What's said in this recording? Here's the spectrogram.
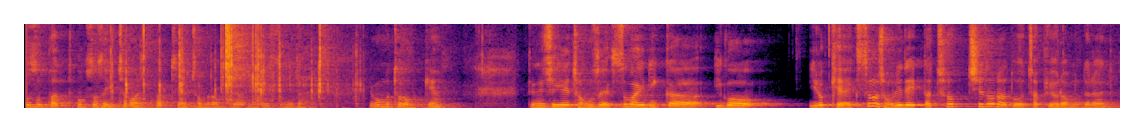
복소수 파트, 복소수 2차 방식 파트 전문 한번 하도록 하겠습니다. 1번부터 가볼게요. 등식의 정수 xy니까 이거 이렇게 x로 정리되어 있다 쳐, 치더라도 어차피 여러분들은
